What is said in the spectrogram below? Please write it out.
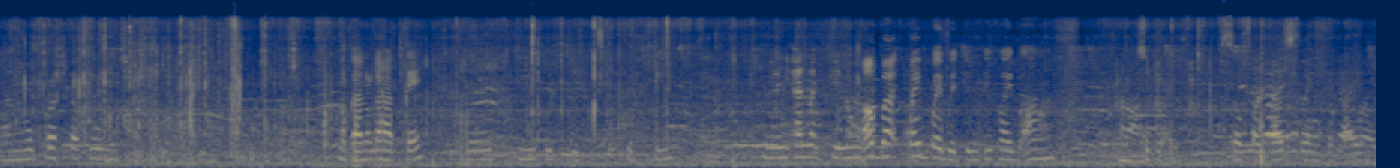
Ano, fresh ka po. 30, Magkano lahat, te? 50. 50. Ngayon, ah, nagkilong. Oh, 5, 5, 25 ang Ah. super ice. So, for us, 25.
